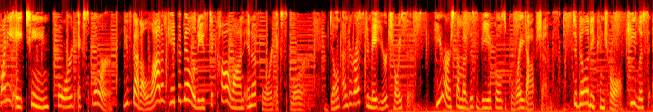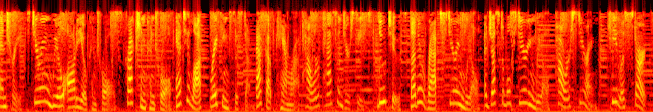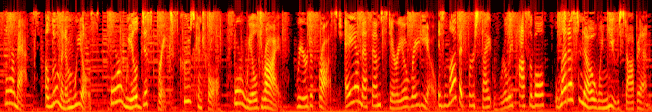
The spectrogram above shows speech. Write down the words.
2018 Ford Explorer. You've got a lot of capabilities to call on in a Ford Explorer. Don't underestimate your choices. Here are some of this vehicle's great options. Stability control, keyless entry, steering wheel audio controls, traction control, anti-lock braking system, backup camera, power passenger seat, Bluetooth, leather wrapped steering wheel, adjustable steering wheel, power steering, keyless start, floor mats, aluminum wheels, four-wheel disc brakes, cruise control, four-wheel drive, rear defrost, AM FM stereo radio. Is love at first sight really possible? Let us know when you stop in.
